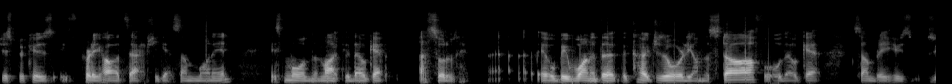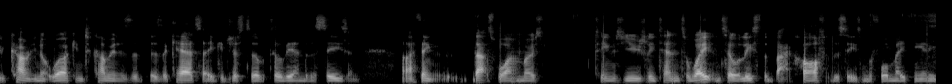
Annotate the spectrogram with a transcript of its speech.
Just because it's pretty hard to actually get someone in. It's more than likely they'll get a sort of. Uh, it'll be one of the, the coaches already on the staff, or they'll get somebody who's, who's currently not working to come in as the, as the caretaker just till, till the end of the season. I think that's why most teams usually tend to wait until at least the back half of the season before making any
